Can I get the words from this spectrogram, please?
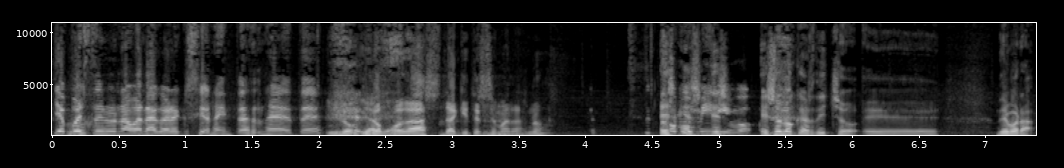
ya puedes tener una buena conexión a internet, ¿eh? Y lo, y juegas de aquí tres semanas, ¿no? Es Como que es- es- mínimo. eso es lo que has dicho. Eh, Débora,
